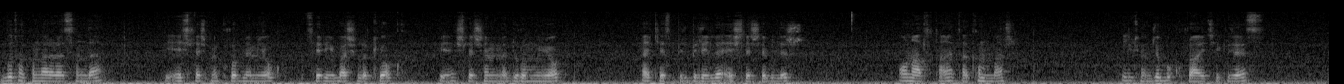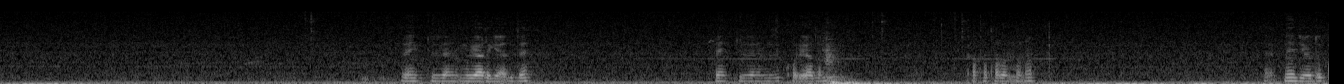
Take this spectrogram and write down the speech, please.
Bu takımlar arasında bir eşleşme problemi yok. Seri başılık yok. Bir eşleşme durumu yok. Herkes birbiriyle eşleşebilir. 16 tane takım var. İlk önce bu kurayı çekeceğiz. Renk düzenim uyarı geldi. Renk düzenimizi koruyalım. Kapatalım bunu. Evet, ne diyorduk?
